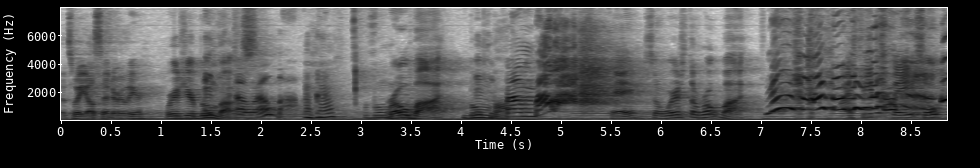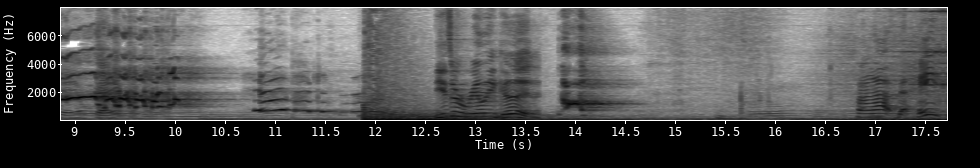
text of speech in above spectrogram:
That's what y'all said earlier. Where's your boombox? A robot. Okay. Robot. Boombox. from robot. Okay, so where's the robot? No, I I see the face. Okay, okay. These are really good. Turn up the heat.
